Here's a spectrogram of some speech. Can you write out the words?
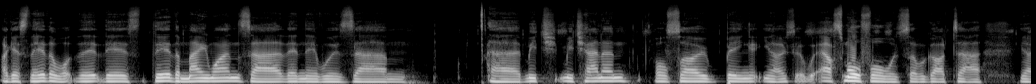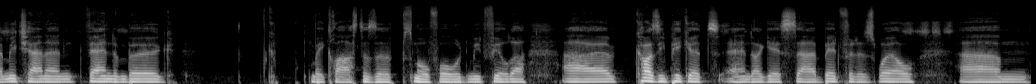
I guess they're the they're, they're, the main ones. Uh, then there was um, uh, Mitch Mitch Hannan also being you know our small forwards. So we've got uh, you know Mitch Hannan, Vandenberg, can be classed as a small forward midfielder. Uh, Pickett and I guess uh, Bedford as well. Um,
